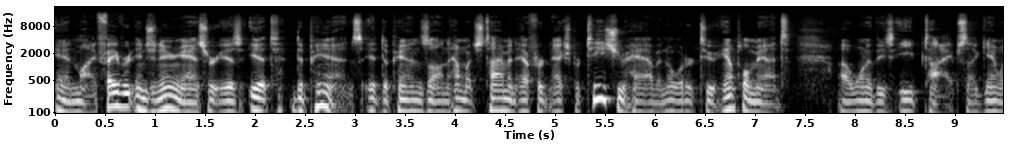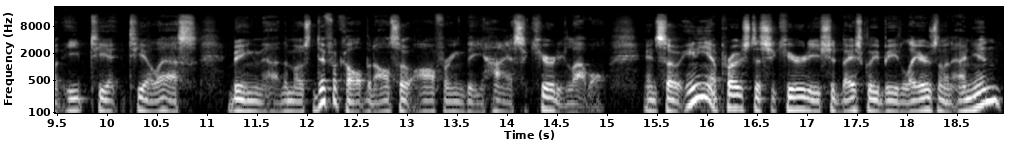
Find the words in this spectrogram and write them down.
And my favorite engineering answer is it depends. It depends on how much time and effort and expertise you have in order to implement uh, one of these EAP types. Again, with EAP T- TLS being uh, the most difficult, but also offering the highest security level. And so any approach to security should basically be layers of an onion.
